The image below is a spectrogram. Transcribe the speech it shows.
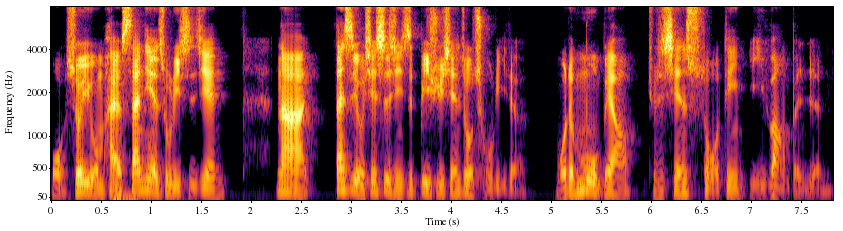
我，所以我们还有三天的处理时间。那但是有些事情是必须先做处理的。我的目标就是先锁定伊旺本人。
